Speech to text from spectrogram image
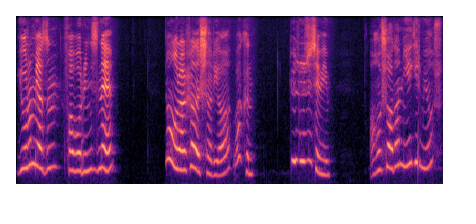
Yorum yazın. Favoriniz ne? Ne olur arkadaşlar ya. Bakın. Gözünüzü seveyim. Aha şu adam niye girmiyor?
